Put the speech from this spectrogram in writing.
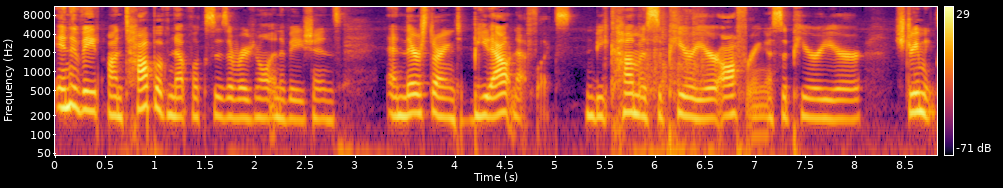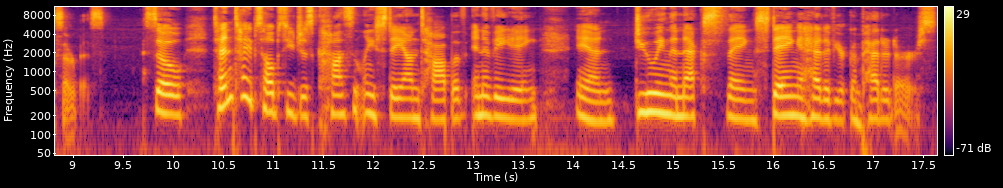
innovate on top of Netflix's original innovations, and they're starting to beat out Netflix and become a superior offering, a superior streaming service. So, 10 types helps you just constantly stay on top of innovating and doing the next thing, staying ahead of your competitors.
